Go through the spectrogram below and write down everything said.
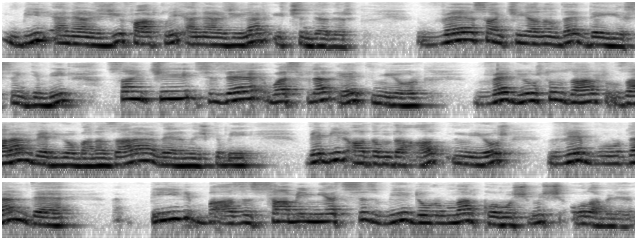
bir enerji, farklı enerjiler içindedir. Ve sanki yanında değilsin gibi. Sanki size vasfler etmiyor. Ve diyorsun zar, zarar veriyor bana, zarar vermiş gibi. Ve bir adım da atmıyor. Ve buradan da bir bazı samimiyetsiz bir durumlar konuşmuş olabilir.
